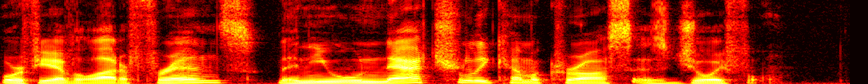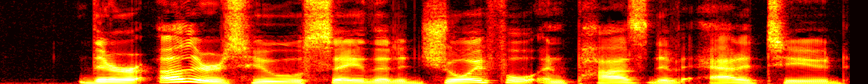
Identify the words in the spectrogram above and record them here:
or if you have a lot of friends, then you will naturally come across as joyful. There are others who will say that a joyful and positive attitude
